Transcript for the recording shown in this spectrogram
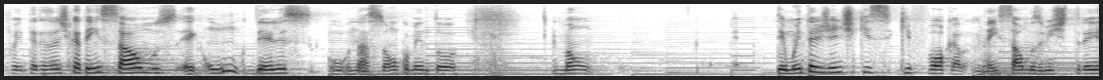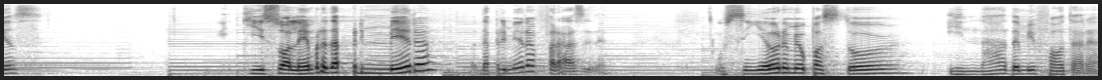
foi interessante que até em Salmos, é, um deles, o Nação, comentou, irmão, tem muita gente que, que foca né, em Salmos 23, que só lembra da primeira, da primeira frase, né? O Senhor é meu pastor e nada me faltará.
